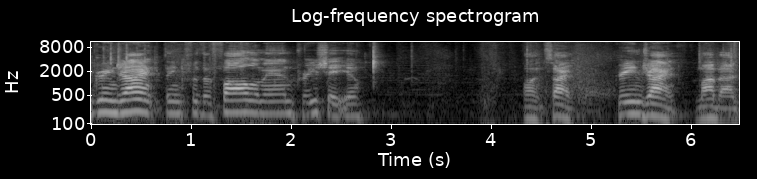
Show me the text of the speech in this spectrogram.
Green Giant, thank you for the follow, man. Appreciate you. Oh, sorry. Green Giant, my bad.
